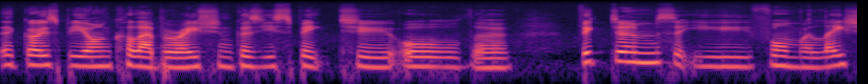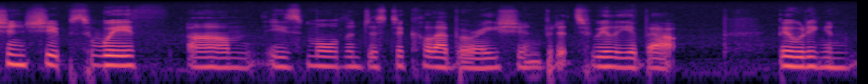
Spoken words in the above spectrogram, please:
it goes beyond collaboration because you speak to all the victims that you form relationships with. Um, is more than just a collaboration, but it's really about building and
